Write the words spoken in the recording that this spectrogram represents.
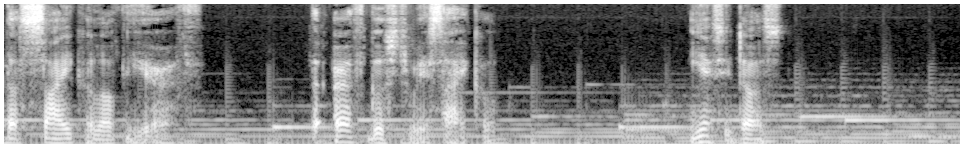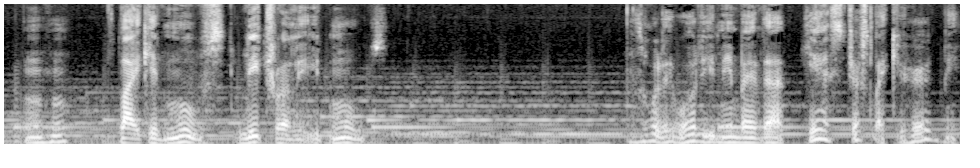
the cycle of the earth. The earth goes through a cycle. Yes, it does. Mm-hmm. Like it moves, literally, it moves. What do you mean by that? Yes, just like you heard me.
